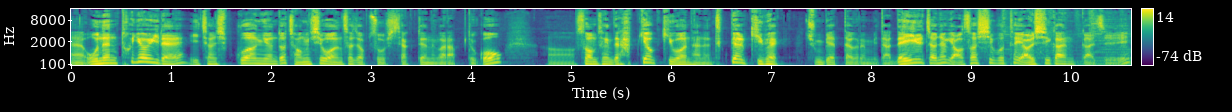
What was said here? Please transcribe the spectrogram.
에, 오는 토요일에 2019학년도 정시 원서 접수 시작되는 걸 앞두고 어, 수험생들 합격 기원하는 특별 기획 준비했다 그럽니다. 내일 저녁 6시부터 10시간까지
